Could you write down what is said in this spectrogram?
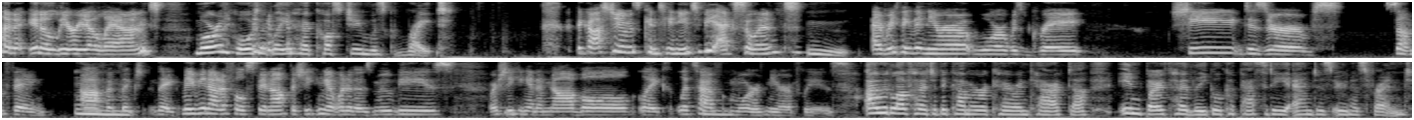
in, in Illyria land. More importantly, her costume was great. The costumes continue to be excellent. Mm. Everything that Neera wore was great. She deserves something off of Mm. like like maybe not a full spin-off, but she can get one of those movies or she can get a novel. Like let's have Mm. more of Neera, please. I would love her to become a recurring character in both her legal capacity and as Una's friend.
